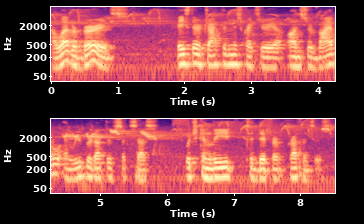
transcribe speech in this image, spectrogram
However, birds base their attractiveness criteria on survival and reproductive success, which can lead to different preferences.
